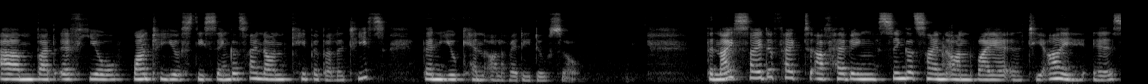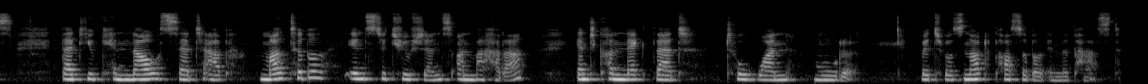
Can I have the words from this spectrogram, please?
Um, but if you want to use the single sign-on capabilities, then you can already do so. The nice side effect of having single sign-on via LTI is that you can now set up multiple institutions on Mahara and connect that to one Moodle, which was not possible in the past.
